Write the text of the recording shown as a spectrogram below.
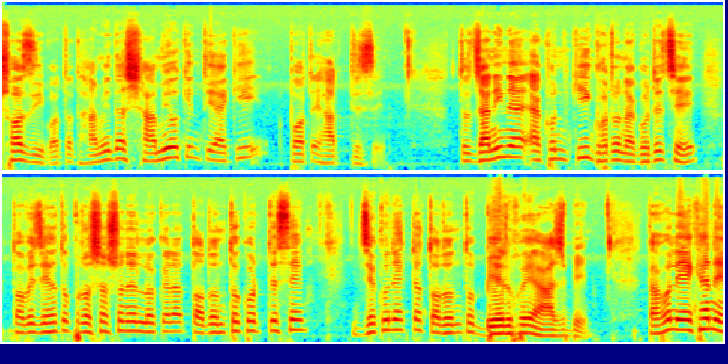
সজীব, অর্থাৎ হামিদার স্বামীও কিন্তু একই পথে হাঁটতেছে। তো জানি না এখন কি ঘটনা ঘটেছে, তবে যেহেতু প্রশাসনের লোকেরা তদন্ত করতেছে যে কোনো একটা তদন্ত বের হয়ে আসবে। তাহলে এখানে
